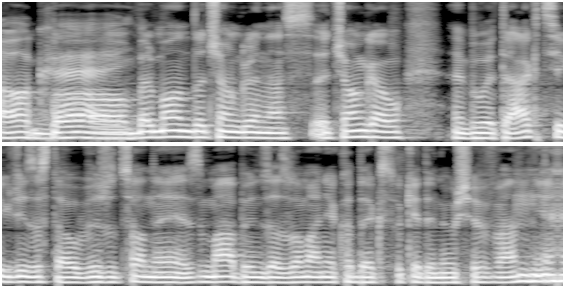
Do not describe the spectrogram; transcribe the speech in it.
Okej. Bo Belmondo ciągle nas y, ciągał. Były te akcje, gdzie został wyrzucony z Mabyn za złamanie kodeksu, kiedy mył się w wannie.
